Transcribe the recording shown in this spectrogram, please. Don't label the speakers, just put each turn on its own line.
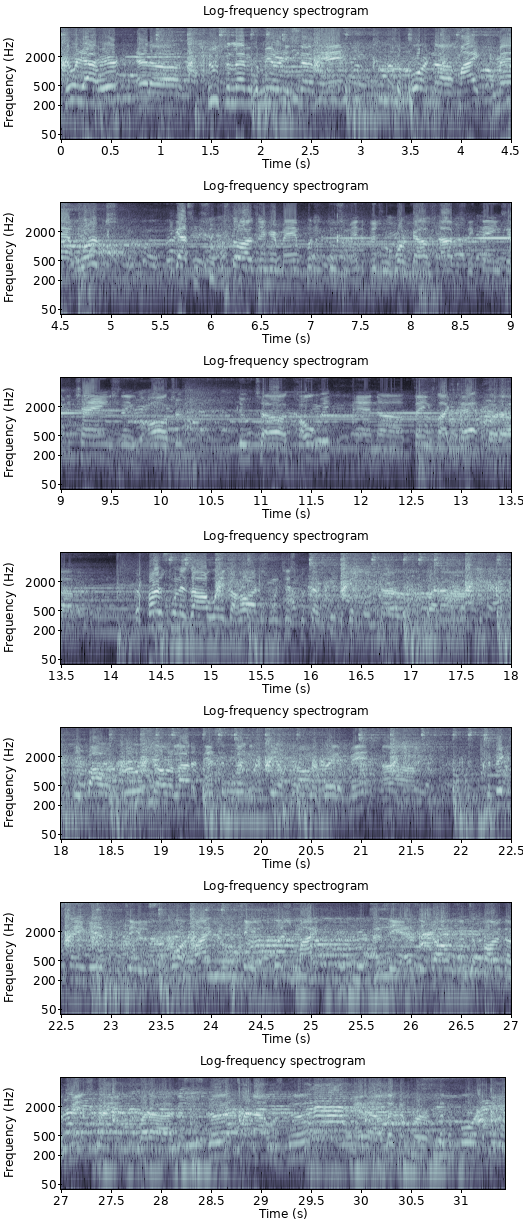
Here we out here at uh, Houston Levy Community Center, man, supporting uh, Mike Madworks. We got some superstars in here, man, putting through some individual workouts. Obviously, things had to change, things were altered due to uh, COVID and uh, things like that. But uh, the first one is always the hardest one, just because people get a little nervous. But um, he followed through, showed a lot of discipline, and still put on a great event. Um, the biggest thing is to continue to support Mike, continue to push Mike as he as he goes into further events, man. But uh, this was good, turnout was good, forward.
